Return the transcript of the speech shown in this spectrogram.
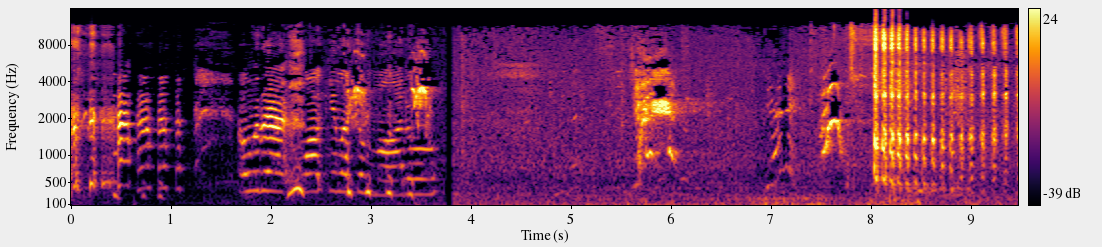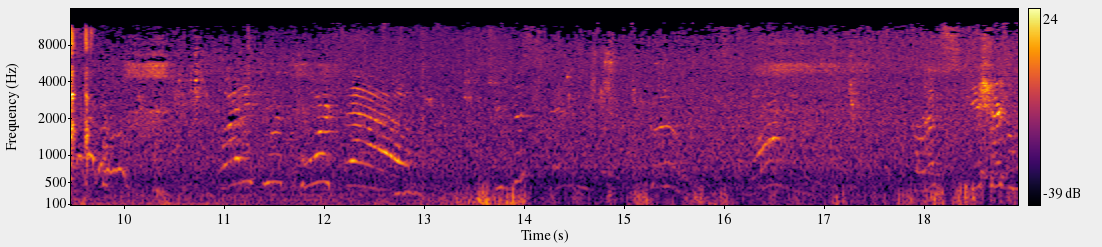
Over there walking like a model. Janet! Janet! Why did you record that? She's just sitting I'm scared.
